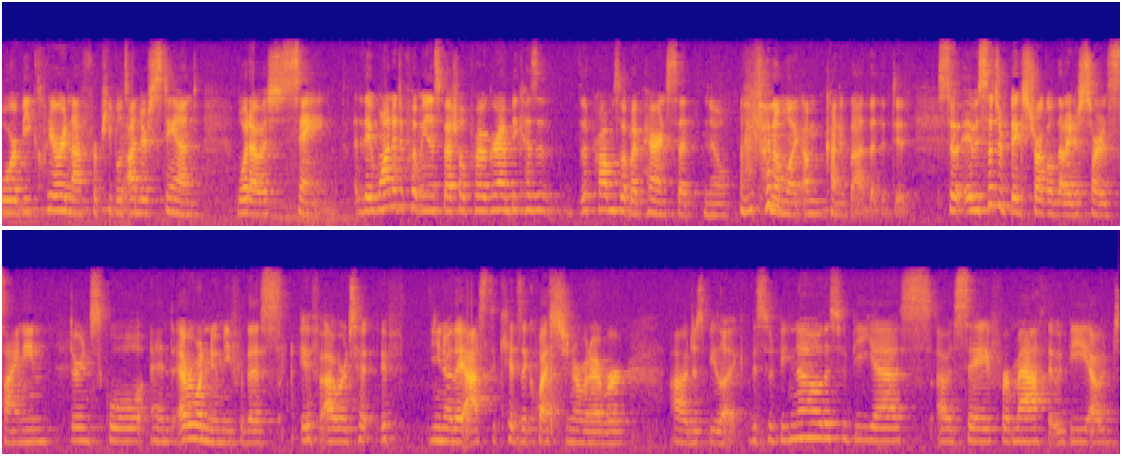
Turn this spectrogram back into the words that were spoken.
or be clear enough for people to understand what I was saying. They wanted to put me in a special program because of the problems, but my parents said no. and I'm like, I'm kind of glad that it did. So it was such a big struggle that I just started signing during school and everyone knew me for this. If I were to, if, you know, they asked the kids a question or whatever, I would just be like, this would be no, this would be yes. I would say for math, it would be, I would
